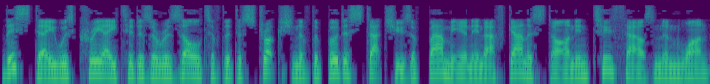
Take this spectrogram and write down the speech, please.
This day was created as a result of the destruction of the Buddha statues of Bamiyan in Afghanistan in 2001.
